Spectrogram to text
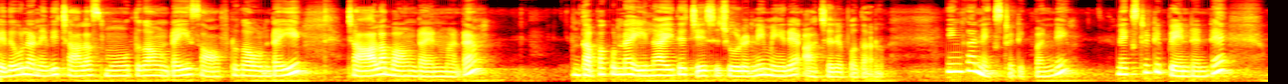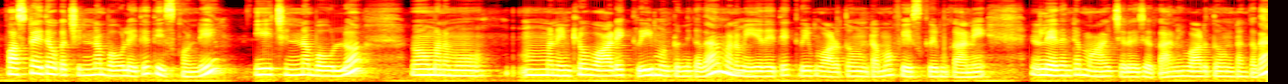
పెదవులు అనేది చాలా స్మూత్గా ఉంటాయి సాఫ్ట్గా ఉంటాయి చాలా బాగుంటాయి అన్నమాట తప్పకుండా ఇలా అయితే చేసి చూడండి మీరే ఆశ్చర్యపోతారు. ఇంకా నెక్స్ట్ టిప్ అండి. నెక్స్ట్ టిప్ ఏంటంటే ఫస్ట్ అయితే ఒక చిన్న బౌల్ అయితే తీసుకోండి. ఈ చిన్న బౌల్లో మనము మన ఇంట్లో వాడే క్రీమ్ ఉంటుంది కదా మనం ఏదైతే క్రీమ్ వాడుతూ ఉంటామో ఫేస్ క్రీమ్ కానీ లేదంటే మాయిశ్చరైజర్ కానీ వాడుతూ ఉంటాం కదా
